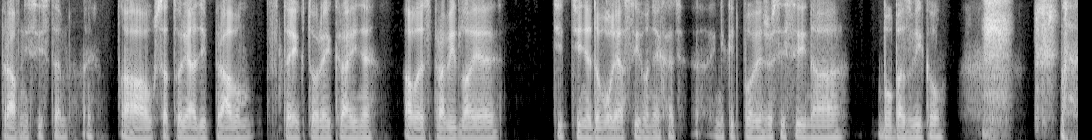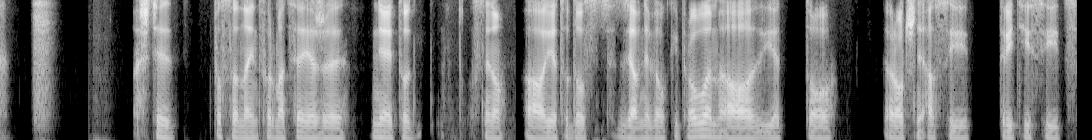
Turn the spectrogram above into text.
právny systém a už sa to riadi právom v tej ktorej krajine, ale z pravidla je ti, ti nedovolia si ho nechať. Keď povie, že si si na Boba zvykol. Ešte posledná informácia je, že nie je to vlastne no, je to dosť zjavne veľký problém. Je to ročne asi 3000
